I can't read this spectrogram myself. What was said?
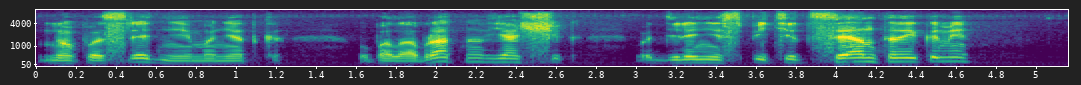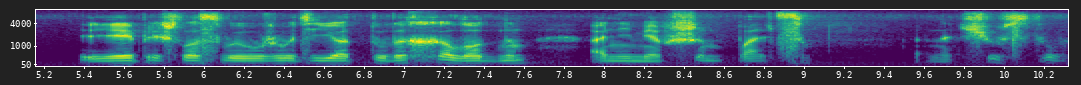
Но последняя монетка упала обратно в ящик в отделении с пятицентовиками, и ей пришлось выуживать ее оттуда холодным, онемевшим пальцем. Она чувствовала,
